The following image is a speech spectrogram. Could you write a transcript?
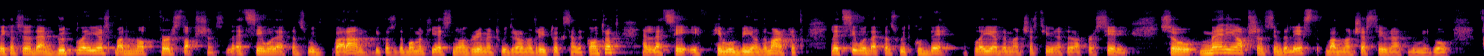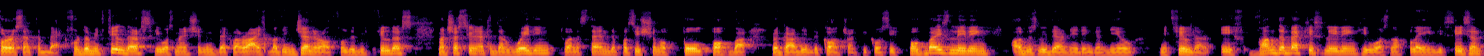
they consider them good players, but not first options. Let's see what happens with Varane, because at the moment he has no agreement with Real Madrid to extend the contract, and let's see if he will be on the market. Let's see what happens with Koundé, the player that Manchester United are pursuing. So many options in the list, but Manchester United will go for a centre back. For the midfielders, he was mentioning Declan Rice, but in general, for the midfielders, Manchester United are waiting to understand the position of Paul Pogba regarding the contract, because if Pogba is leaving, obviously they are needing a new midfielder. If Van de Beek is leaving, he was not playing this season,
